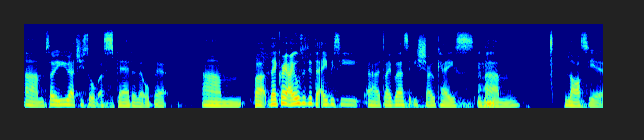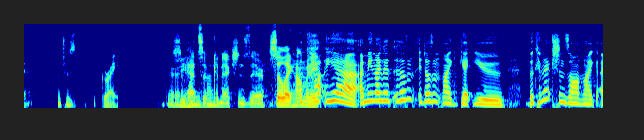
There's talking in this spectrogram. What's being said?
um, so you actually sort of are spared a little bit. Um, but they're great. I also did the ABC uh, Diversity Showcase Mm-hmm. um, last year, which was great. They're so you had some fun. connections there. So like how A many? cou- yeah, I mean, like it it doesn't it doesn't like get you. The connections aren't like, I-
